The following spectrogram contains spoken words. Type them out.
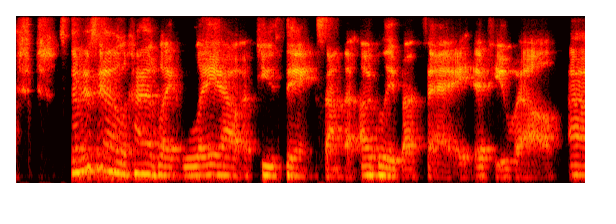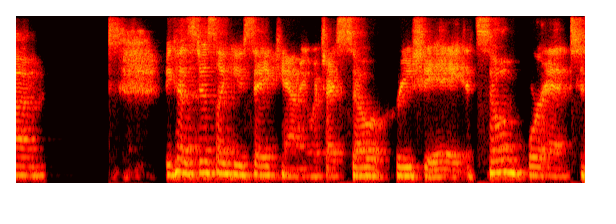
So I'm just going to kind of like lay out a few things on the ugly buffet, if you will. Um, because just like you say, Cami, which I so appreciate, it's so important to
